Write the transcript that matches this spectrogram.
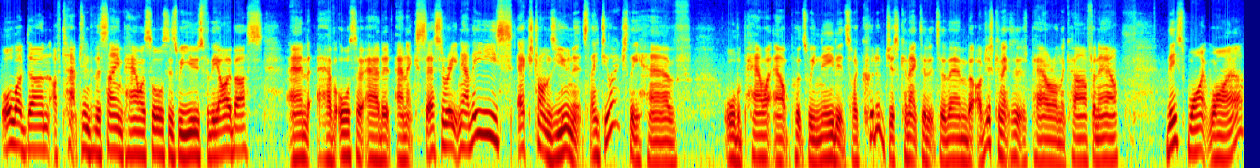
All I've done, I've tapped into the same power sources we use for the iBus and have also added an accessory. Now these XTRONS units, they do actually have all the power outputs we needed. So I could have just connected it to them, but I've just connected it to power on the car for now. This white wire,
